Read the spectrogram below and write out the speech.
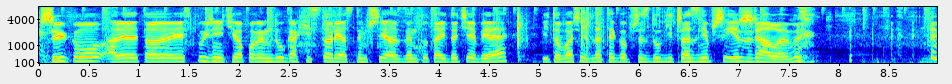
Krzyku, ale to jest później ci opowiem długa historia z tym przyjazdem tutaj do ciebie i to właśnie dlatego przez długi czas nie przyjeżdżałem. No,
